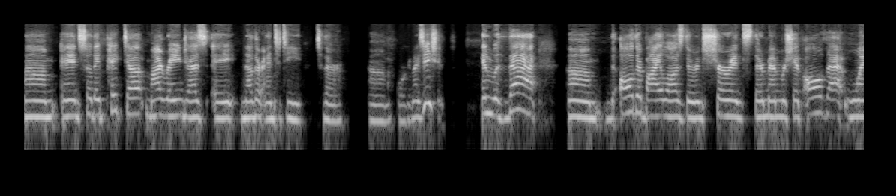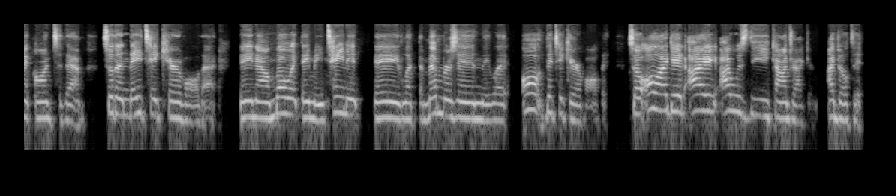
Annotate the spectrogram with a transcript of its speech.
Um, and so they picked up my range as a, another entity to their um, organization. And with that, um, all their bylaws, their insurance, their membership, all that went on to them. So then they take care of all that. They now mow it, they maintain it, they let the members in, they let all they take care of all of it. So all I did, I I was the contractor. I built it.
